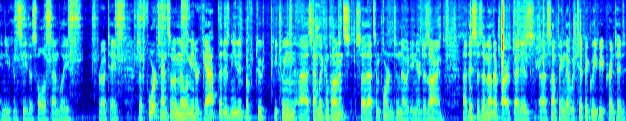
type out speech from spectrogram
and you can see this whole assembly rotates. There's a 4 tenths of a millimeter gap that is needed between uh, assembly components, so that's important to note in your design. Uh, this is another part that is uh, something that would typically be printed,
